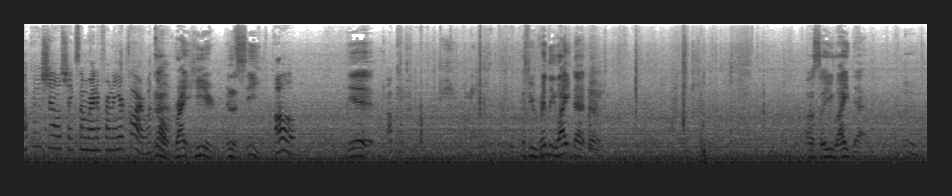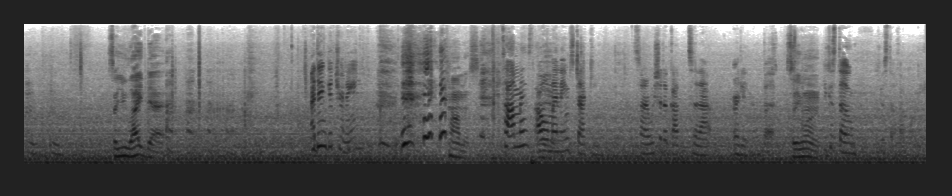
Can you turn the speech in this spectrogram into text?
okay, Shell, shake some right in front of your car. What's No, up? right here in the seat. Oh, Yeah. okay. If you really like that though. Oh, so you like that? mm, mm, mm. So you like that, I didn't get your name. Thomas? Thomas. Oh, Yeah. my name's Jackie. Sorry, we should have got to that earlier, but So you want? you can still you can still fuck with me.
